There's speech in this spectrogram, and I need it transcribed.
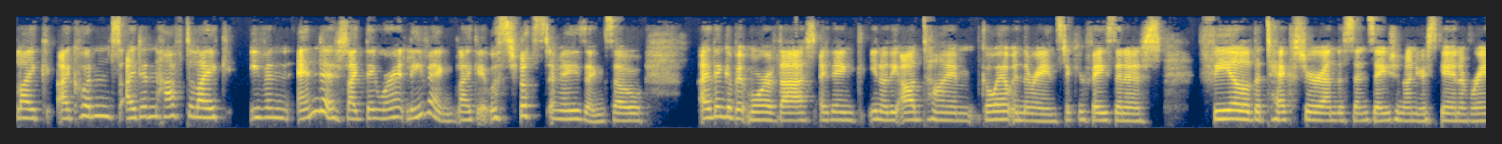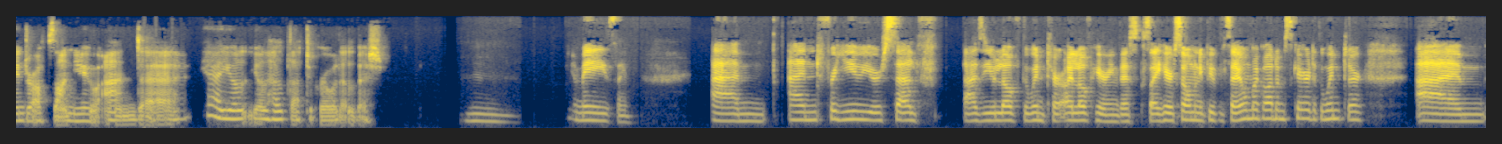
like i couldn't i didn't have to like even end it like they weren't leaving like it was just amazing so I think a bit more of that. I think, you know, the odd time, go out in the rain, stick your face in it, feel the texture and the sensation on your skin of raindrops on you. And uh, yeah, you'll you'll help that to grow a little bit. Mm, amazing. Um, and for you yourself, as you love the winter, I love hearing this because I hear so many people say, Oh my God, I'm scared of the winter. Um,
